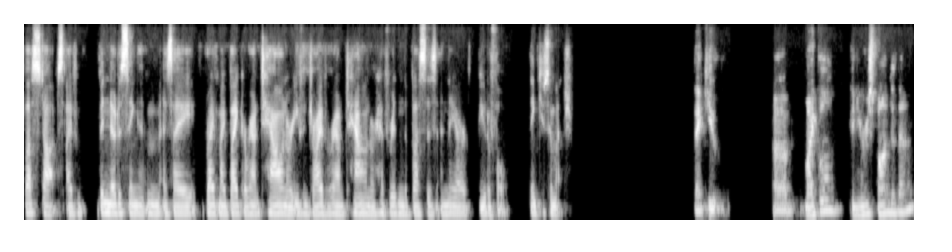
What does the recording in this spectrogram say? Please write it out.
bus stops. I've been noticing them as I ride my bike around town or even drive around town or have ridden the buses and they are beautiful. Thank you so much. Thank you. Uh, Michael, can you respond to that?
